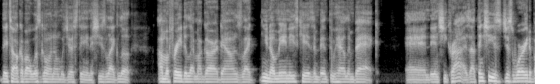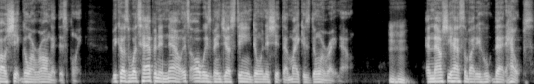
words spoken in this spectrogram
they talk about what's going on with Justine. And she's like, look, I'm afraid to let my guard down. It's like, you know, me and these kids have been through hell and back. And then she cries. I think she's just worried about shit going wrong at this point. Because what's happening now, it's always been Justine doing the shit that Mike is doing right now. hmm and now she has somebody who that helps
